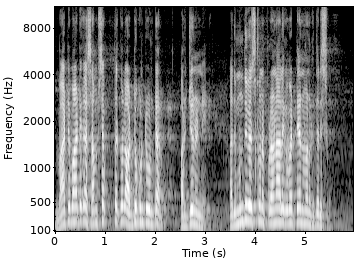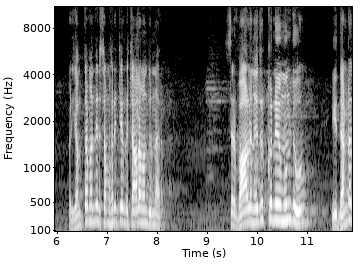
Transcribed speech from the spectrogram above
మాటి మాటిగా సంసప్తకులు అడ్డుకుంటూ ఉంటారు అర్జునుడిని అది ముందు వేసుకున్న ప్రణాళిక బట్టి అని మనకు తెలుసు. మరి ఎంతమందిని సంహరించే చాలామంది ఉన్నారు. సరే వాళ్ళని ఎదుర్కొనే ముందు ఈ దండ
